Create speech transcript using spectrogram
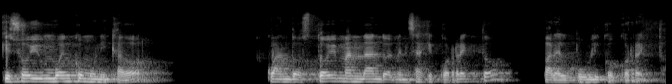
que soy un buen comunicador? Cuando estoy mandando el mensaje correcto para el público correcto.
